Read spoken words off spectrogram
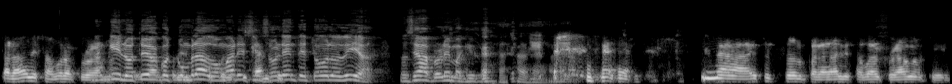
para darle sabor al programa. Tranquilo, estoy acostumbrado. Omar es insolente todos los días. No se haga problema, aquí. Nada, eso es solo para darle sabor al programa, que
